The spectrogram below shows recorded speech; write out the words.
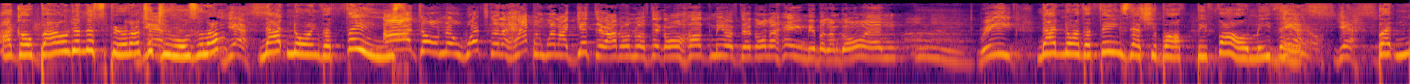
I go bound in the spirit unto Yes. Jerusalem, Yes. not knowing the things I don't know what's going to happen when I get there. I don't know if they're going to hug me or if they're going to hang me, but I'm going. Mm. Read. not knowing the things that should befall me there. Yes, yes. But none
